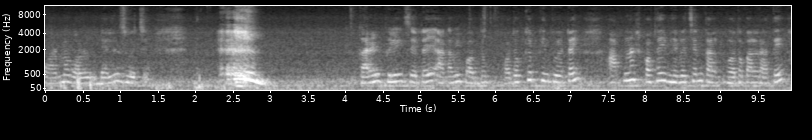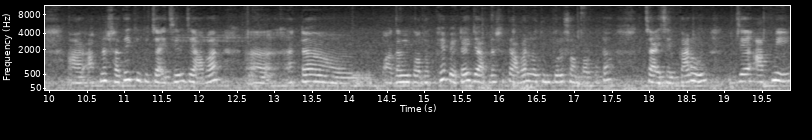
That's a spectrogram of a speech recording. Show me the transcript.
কর্মা ব্যালেন্স হয়েছে। কারেন্ট ফিলিংস এটাই, আগামী পদ- পদক্ষেপ কিন্তু এটাই। আপনার কথাই ভেবেছেন কাল গতকাল রাতে, আর আপনার সাথেই কিন্তু চাইছেন যে আবার একটা আগামী পদক্ষেপ এটাই যে আপনার সাথে আবার নতুন করে সম্পর্কটা চাইছেন। কারণ যে আপনি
